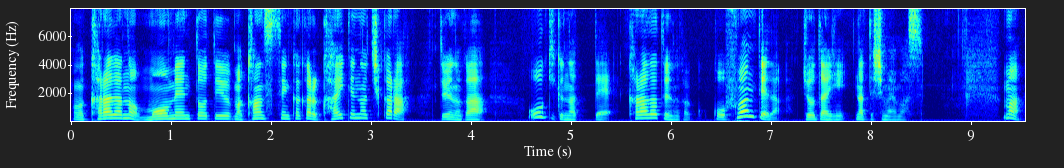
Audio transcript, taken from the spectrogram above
この体のモーメントという、まあ、関節にかかる回転の力というのが大きくなって、体というのがこう不安定な状態になってしまいます。まあ、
